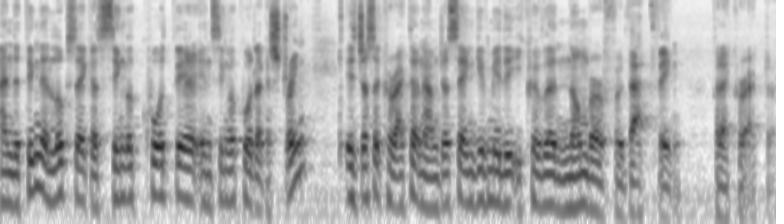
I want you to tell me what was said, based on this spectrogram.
And the thing that looks like a single quote there in single quote like a string is just a character. And I'm just saying, give me the equivalent number for that thing, for that character.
